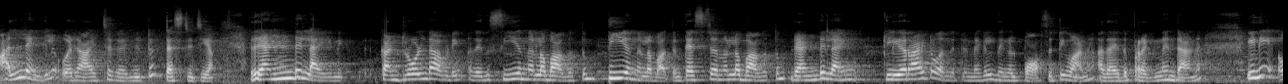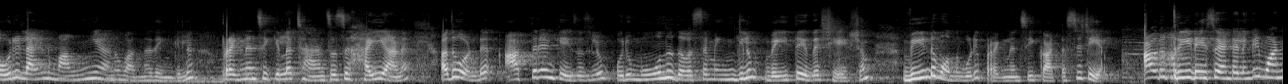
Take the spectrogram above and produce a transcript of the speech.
അല്ലെങ്കിൽ ഒരാഴ്ച കഴിഞ്ഞിട്ട് ടെസ്റ്റ് ചെയ്യാം. രണ്ട് ലൈന് കൺട്രോളിന്റെ അവിടെയും അതായത് സി എന്നുള്ള ഭാഗത്തും ടി എന്നുള്ള ഭാഗത്തും ടെസ്റ്റ് എന്നുള്ള ഭാഗത്തും രണ്ട് ലൈൻ ക്ലിയർ ആയിട്ട് വന്നിട്ടുണ്ടെങ്കിൽ നിങ്ങൾ പോസിറ്റീവ് ആണ് അതായത് പ്രഗ്നന്റ് ആണ്. ഇനി ഒരു ലൈൻ മങ്ങിയാണ് വന്നതെങ്കിൽ പ്രഗ്നൻസിക്കുള്ള ചാൻസസ് ഹൈ ആണ്. അതുകൊണ്ട് അത്തരം കേസസിലും ഒരു മൂന്ന് ദിവസമെങ്കിലും വെയിറ്റ് ചെയ്ത ശേഷം വീണ്ടും ഒന്നും കൂടി പ്രഗ്നൻസി കാർഡ് ടെസ്റ്റ് ചെയ്യാം. ആ ഒരു ത്രീ ഡേയ്സ് വേണ്ട അല്ലെങ്കിൽ വൺ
